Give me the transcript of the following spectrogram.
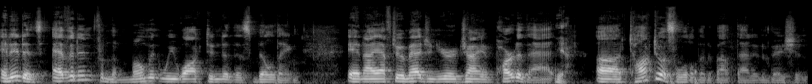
And it is evident from the moment we walked into this building. And I have to imagine you're a giant part of that. Yeah. Uh, talk to us a little bit about that innovation.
